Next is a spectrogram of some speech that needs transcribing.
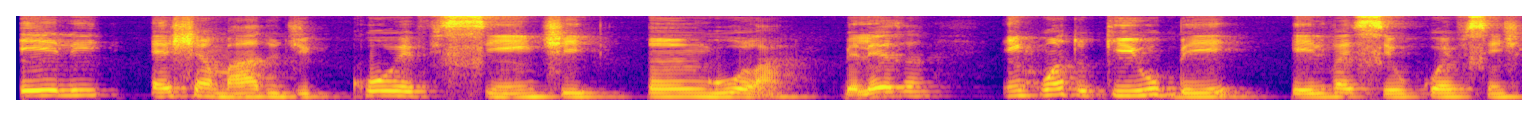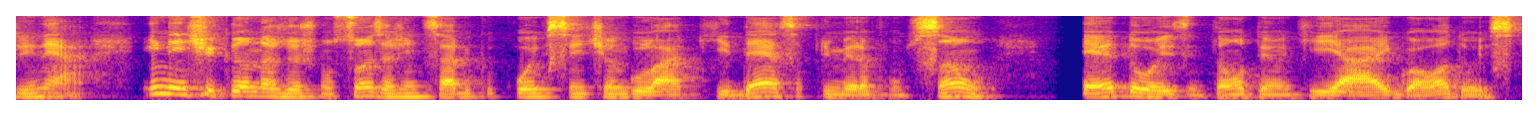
ele é chamado de coeficiente angular, beleza? Enquanto que o b ele vai ser o coeficiente linear. Identificando as duas funções, a gente sabe que o coeficiente angular aqui dessa primeira função é 2, então eu tenho aqui a igual a 2.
